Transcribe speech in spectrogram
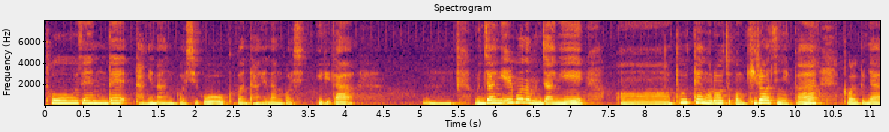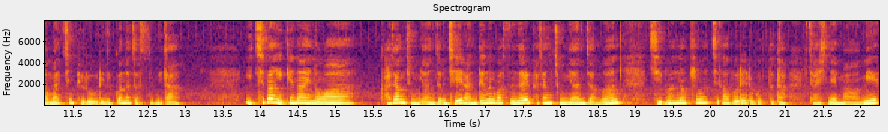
토젠데 당연한 것이고 그건 당연한 것이 일이다. 음, 문장이 일본어 문장이 어, 토탱으로 조금 길어지니까 그걸 그냥 마침표로 우리는 끊어줬습니다. 이치방 이케나이노와 가장 중요한 점, 제일 안 되는 것은 가장 중요한 점은 지분노 키모치가 부레를 것도다. 자신의 마음이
